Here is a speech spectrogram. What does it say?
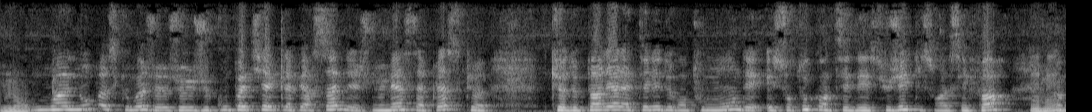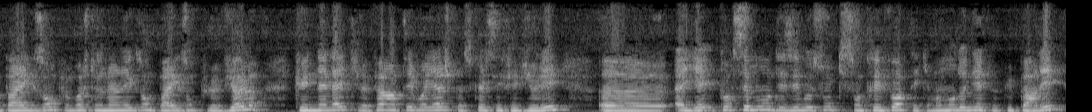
Non. Moi, non, parce que moi, je, je, je compatis avec la personne et je me mets à sa place que, que de parler à la télé devant tout le monde et, et surtout quand c'est des sujets qui sont assez forts. Mhm. Comme par exemple, moi je te donne un exemple, par exemple le viol, qu'une nana qui va faire un témoignage parce qu'elle s'est fait violer, euh, il y a forcément des émotions qui sont très fortes et qu'à un moment donné elle peut plus parler.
